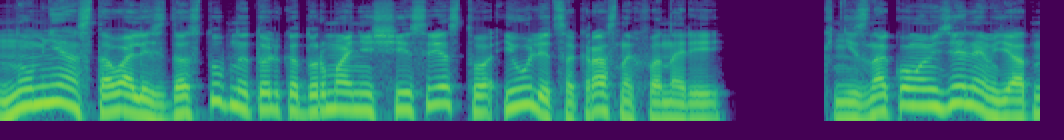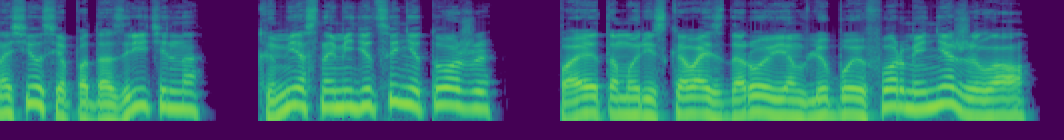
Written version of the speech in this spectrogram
но мне оставались доступны только дурманящие средства и улица красных фонарей. К незнакомым зельям я относился подозрительно, к местной медицине тоже – поэтому рисковать здоровьем в любой форме не желал.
